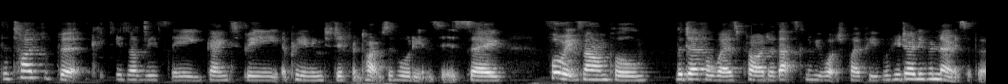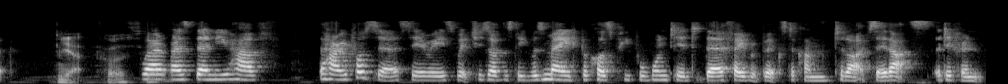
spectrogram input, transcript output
the type of book is obviously going to be appealing to different types of audiences. So, for example, The Devil Wears Prada, that's going to be watched by people who don't even know it's a book. yeah, of course. Whereas then you have the Harry Potter series, which is obviously was made because people wanted their favourite books to come to life. So that's a different.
